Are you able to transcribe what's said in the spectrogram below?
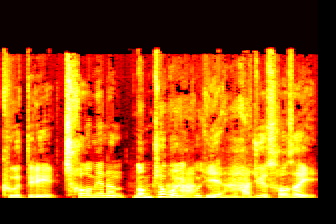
그것들이 처음에는 넘쳐버린 아, 거죠. 예, 아주 서서히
